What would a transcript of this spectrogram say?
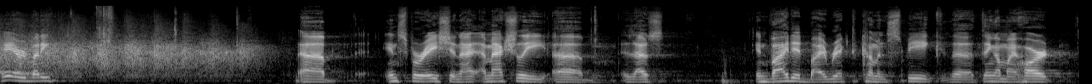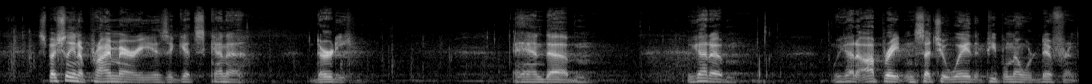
Hey, everybody. Uh, inspiration. I, am actually, uh, as I was invited by Rick to come and speak, the thing on my heart, especially in a primary, is it gets kind of dirty. And um, we gotta we gotta operate in such a way that people know we're different.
